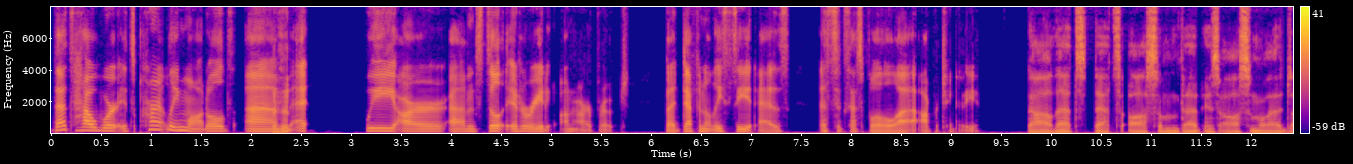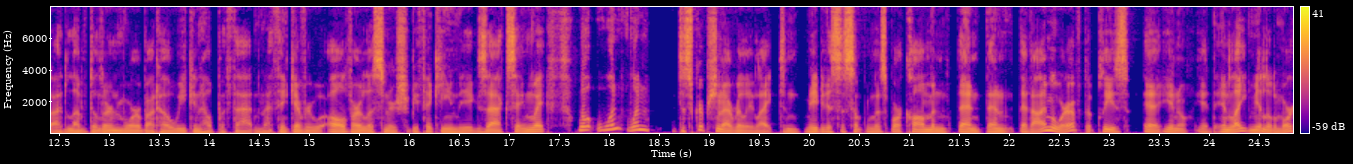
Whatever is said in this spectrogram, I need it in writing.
that's how we're it's currently modeled, um, Mhm. and we are um, still iterating on our approach, but definitely see it as a successful uh, opportunity. Oh, that's that's awesome. That is awesome. Well, I'd, I'd love to learn more about how we can help with that, and I think every all of our listeners should be thinking in the exact same way. Well, one one description I really liked, and maybe this is something that's more common than than than I'm aware of, but please, uh, you know, enlighten me a little more.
